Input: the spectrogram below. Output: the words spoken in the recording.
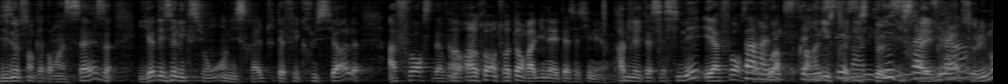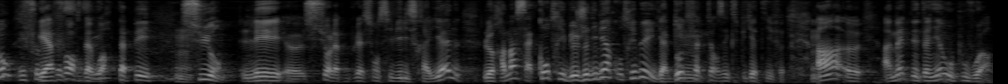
1996, il y a des élections en Israël tout à fait cruciales, à force d'avoir... Entre-temps, Rabin a été assassiné. Hein. Rabin a été assassiné, et à force d'avoir... Par un extrémiste israélien, absolument. Et à force d'avoir tapé hmm. sur, les, euh, sur la population civile israélienne, le Hamas a contribué, je dis bien contribué, il y a d'autres hmm. facteurs explicatifs, hmm. à, euh, à mettre Netanyahou au pouvoir.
